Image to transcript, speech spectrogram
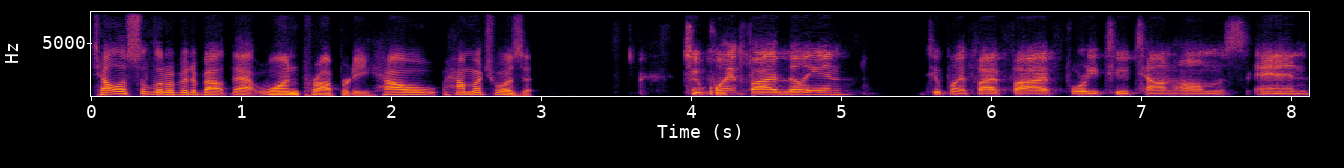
tell us a little bit about that one property. How how much was it? 2.5 million, 2.55, 42 townhomes in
